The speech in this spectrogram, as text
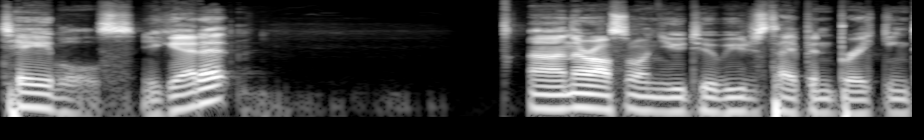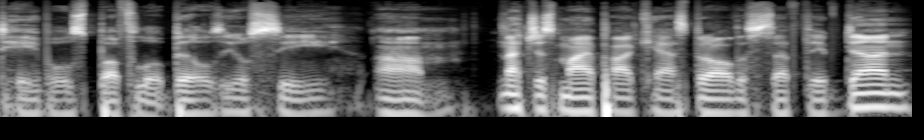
Tables. You get it? Uh, and they're also on YouTube. You just type in Breaking Tables Buffalo Bills, you'll see um, not just my podcast, but all the stuff they've done.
